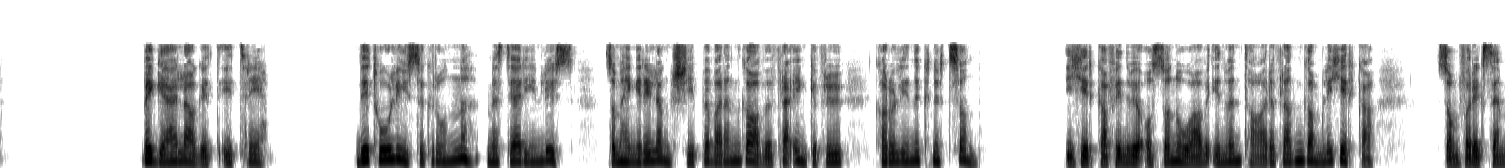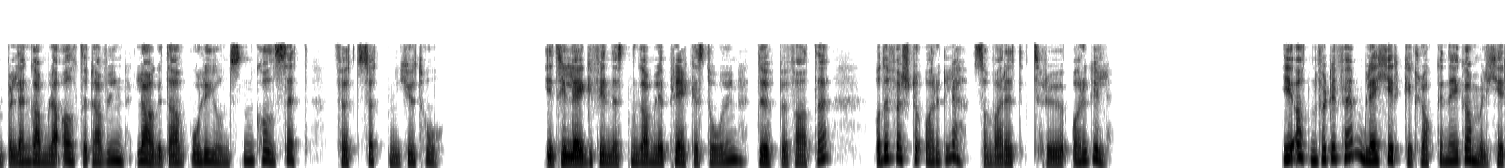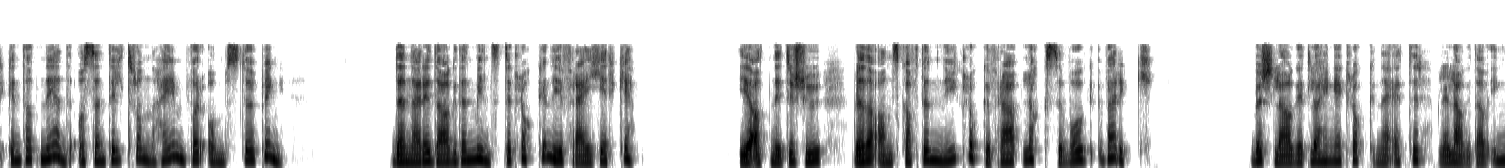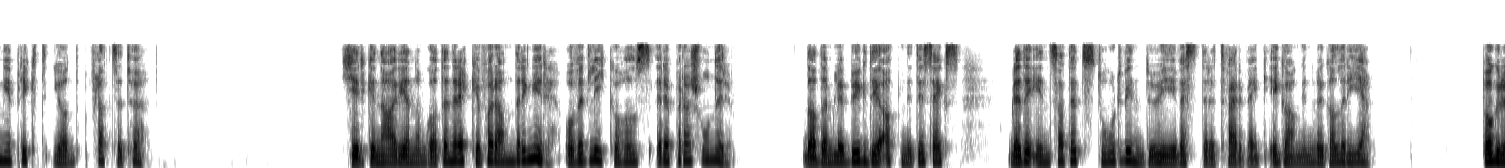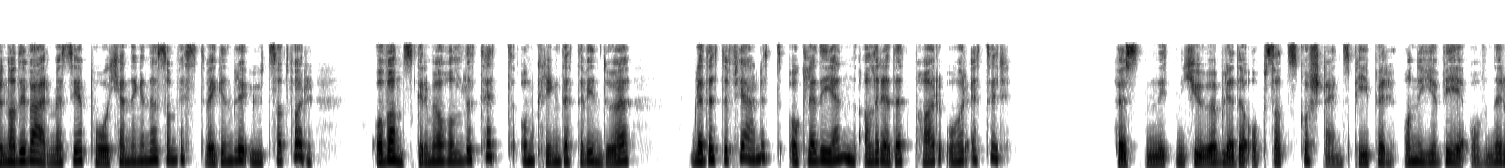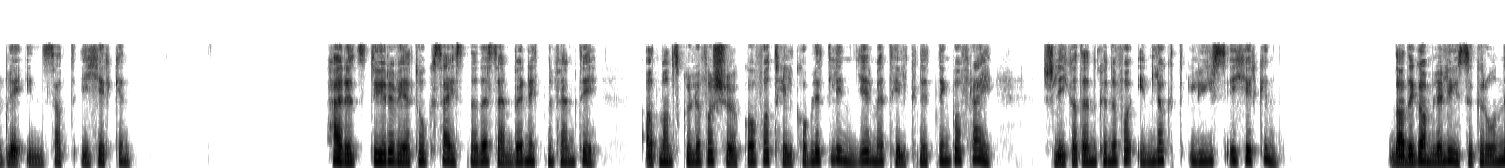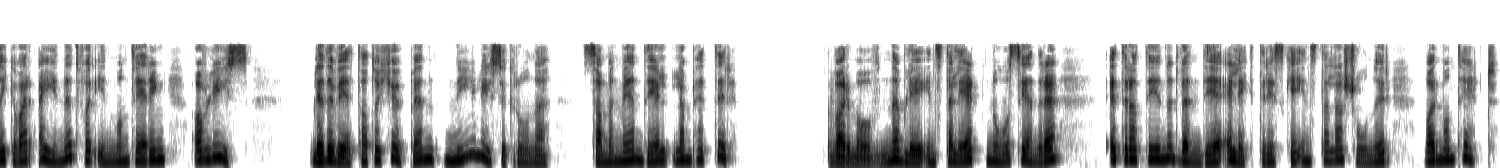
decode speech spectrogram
Begge er laget i tre. De to lysekronene med stearinlys som henger i langskipet, var en gave fra enkefru Caroline Knutson. I kirka finner vi også noe av inventaret fra den gamle kirka, som for eksempel den gamle altertavlen laget av Ole Johnsen Kolseth, født 1722. I tillegg finnes den gamle prekestolen, døpefatet og det første orgelet, som var et trøorgel. I 1845 ble kirkeklokkene i gammelkirken tatt ned og sendt til Trondheim for omstøping, den er i dag den minste klokken i Frei kirke. I 1897 ble det anskaffet en ny klokke fra Laksevåg verk. Beslaget til å henge klokkene etter ble laget av Ingebrigt J. Flatsetø. Kirken har gjennomgått en rekke forandringer og vedlikeholdsreparasjoner. Da den ble bygd i 1896, ble det innsatt et stort vindu i vestre tverrvegg i gangen ved galleriet. På grunn av de værmessige påkjenningene som vestveggen ble utsatt for, og vansker med å holde det tett omkring dette vinduet, ble dette fjernet og kledd igjen allerede et par år etter. Høsten 1920 ble det oppsatt skorsteinspiper, og nye vedovner ble innsatt i kirken. Herredsstyret vedtok 16. desember 1950 at man skulle forsøke å få tilkoblet linjer med tilknytning på Frei, slik at den kunne få innlagt lys i kirken. Da de gamle lysekronene ikke var egnet for innmontering av lys, ble det vedtatt å kjøpe en ny lysekrone sammen med en del lampetter. Varmeovnene ble installert noe senere etter at de nødvendige elektriske installasjoner var montert.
